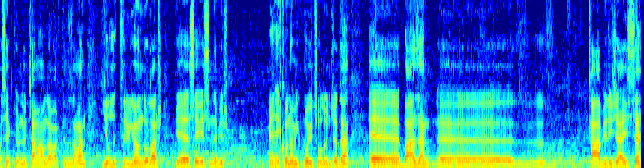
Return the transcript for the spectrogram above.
e, sektörünün tamamına baktığınız zaman yıllık trilyon dolar e, seviyesinde bir e, ekonomik boyutu olunca da e, bazen e, tabiri caizse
